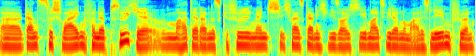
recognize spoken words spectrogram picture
äh, ganz zu schweigen von der Psyche. Man hat ja dann das Gefühl, Mensch, ich weiß gar nicht, wie soll ich jemals wieder ein normales Leben führen.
